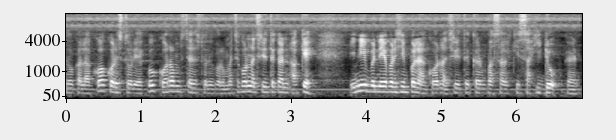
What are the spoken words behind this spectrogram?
So kalau aku aku ada story aku, korang mesti ada story korang. Macam korang nak ceritakan, okay, ini benda yang paling simple lah. Korang nak ceritakan pasal kisah hidup kan.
